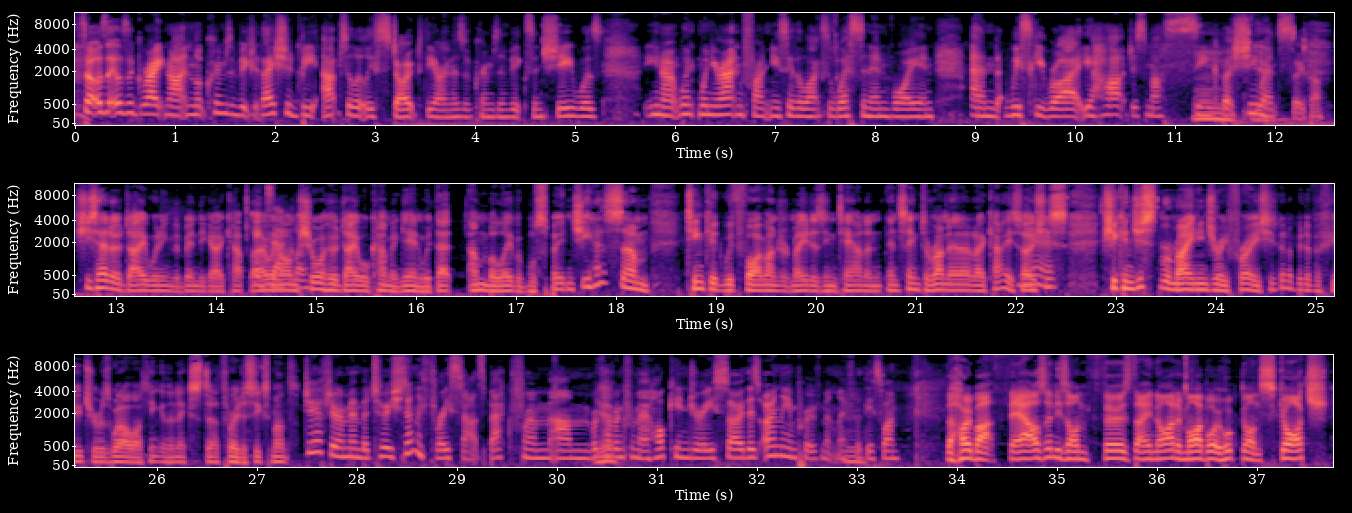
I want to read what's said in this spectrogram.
So it was it was a great night. And look, Crimson Vixen, they should be absolutely stoked. The owners of Crimson Vixen. She was, you know, when when you're out in front, and you see the likes of Western Envoy and and Whiskey Riot. Your heart just must sink. but she yeah. went super. She's had her day winning the Bendigo Cup, though, and I'm sure her day will come again with that unbelievable speed. And she has um, tinkered with 500 metres in town and, and seemed to run that out okay. So Yeah. she's she can just remain injury free. She's got a bit of a future as well, I think, in the next uh, three to six months. Do you have to remember too? She's only three starts back from um, recovering from her hock injury, so there's only improvement left with this one. The Hobart Thousand is on Thursday night, and my boy hooked on Scotch.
